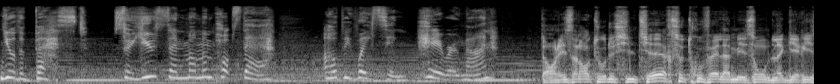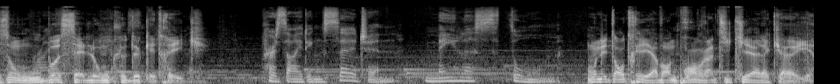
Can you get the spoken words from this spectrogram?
You're the best. So you send Mum and Pops there. I'll be waiting, hero man. Dans les alentours du cimetière se trouvait la maison de la guérison où bossait l'oncle de Ketrick. Presiding surgeon, Malus Thorm. On est entré avant de prendre un ticket à l'accueil.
